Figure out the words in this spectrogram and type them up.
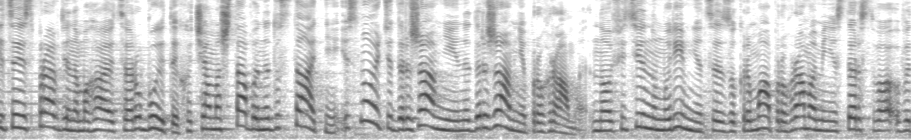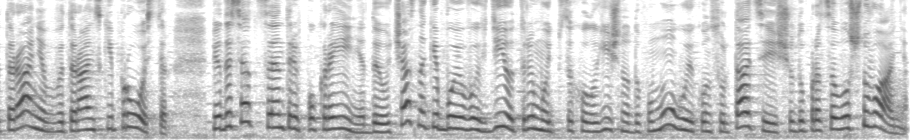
І це і справді намагаються робити, хоча масштаби недостатні. Існують і державні, і недержавні програми. На офіційному рівні це, зокрема, програма Міністерства ветеранів Ветеранський простір, 50 центрів по країні, де учасники бойових дій отримують психологічну допомогу і консультації щодо працевлаштування.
